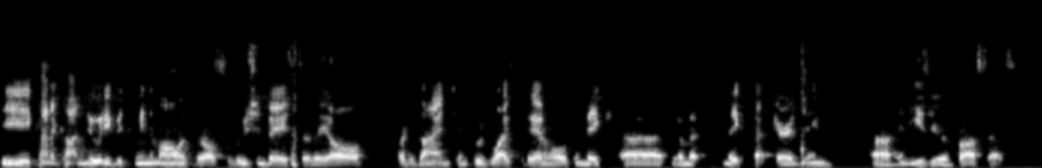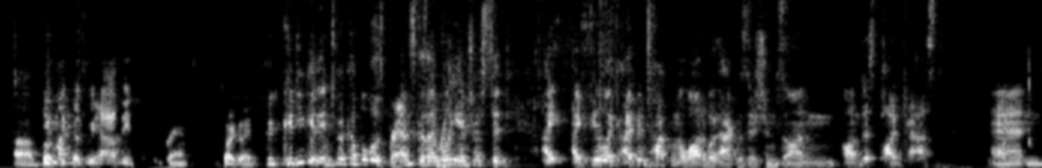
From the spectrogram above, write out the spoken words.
The kind of continuity between them all is they're all solution based, so they all are designed to improve the lives of animals and make uh, you know make pet parenting uh, an easier process. Uh, but because we have these brands, sorry, go ahead. Could, could you get into a couple of those brands? Because I'm really interested. I, I feel like I've been talking a lot about acquisitions on on this podcast and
